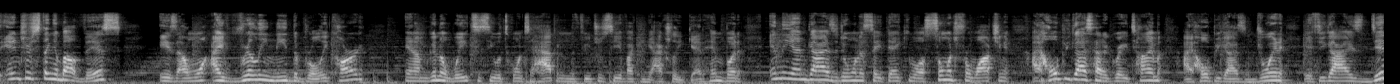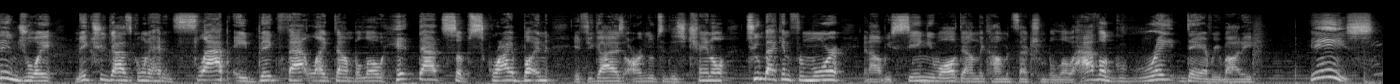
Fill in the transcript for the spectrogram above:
interesting about this is I want I really need the Broly card and I'm gonna wait to see what's going to happen in the future, see if I can actually get him. But in the end, guys, I do want to say thank you all so much for watching. I hope you guys had a great time. I hope you guys enjoyed. If you guys did enjoy, make sure you guys go ahead and slap a big fat like down below. Hit that subscribe button if you guys are new to this channel. Tune back in for more, and I'll be seeing you all down in the comment section below. Have a great day, everybody. Peace!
